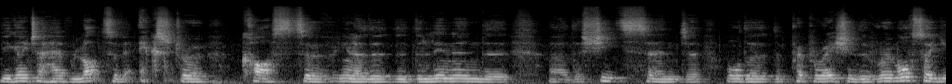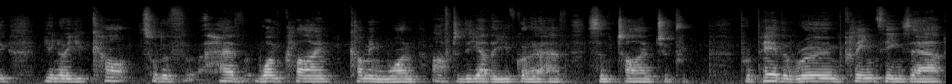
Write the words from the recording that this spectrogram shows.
you're going to have lots of extra costs of you know the, the, the linen, the uh, the sheets, and uh, all the, the preparation of the room. Also, you you know you can't sort of have one client coming one after the other. You've got to have some time to prepare the room, clean things out,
